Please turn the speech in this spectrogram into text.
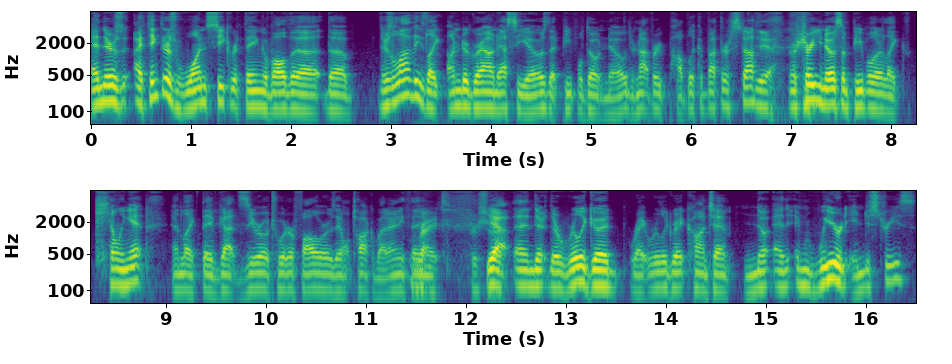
And there's, I think, there's one secret thing of all the the. There's a lot of these like underground SEOs that people don't know. They're not very public about their stuff. Yeah. I'm sure you know some people are like killing it, and like they've got zero Twitter followers. They don't talk about anything. Right, for sure. Yeah, and they're, they're really good, right? Really great content. No, and in weird industries.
